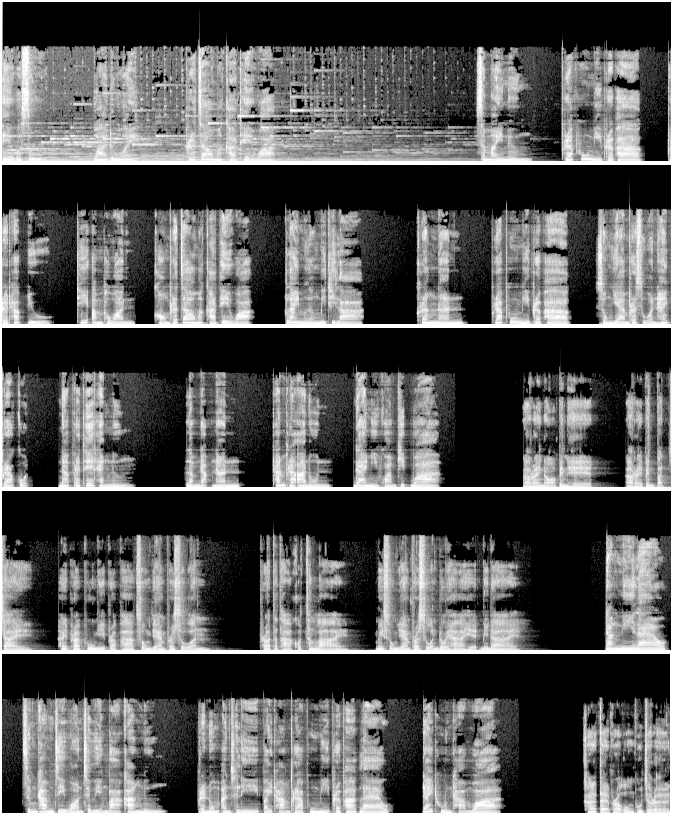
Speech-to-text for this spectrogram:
เทวสูตร ว่าด้วย พระเจ้ามคาเทวะ สมัยหนึ่ง พระผู้มีพระภาค ประทับอยู่ที่อัมพวันของพระเจ้ามคาเทวะ ใกล้เมืองมิถิลา ครั้งนั้น พระผู้มีพระภาค ทรงแย้มพระสวนให้ปรากฏณประเทศแห่งหนึ่ง ลำดับนั้น ท่านพระอานนท์ได้มีความคิดว่า อะไรหนอเป็นเหตุ อะไรเป็นปัจจัย ให้พระผู้มีพระภาคทรงแย้มพระสวน พระตถาคตทั้งหลาย ไม่ทรงแย้มพระสวนโดยหาเหตุมิได้ ดังนี้แล้วจึงทำจีวรเฉวียงบ่าข้างหนึ่ง ประนมอัญชลีไปทางพระผู้มีพระภาคแล้ว ได้ทูลถามว่า ข้าแต่พระองค์ผู้เจริญ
